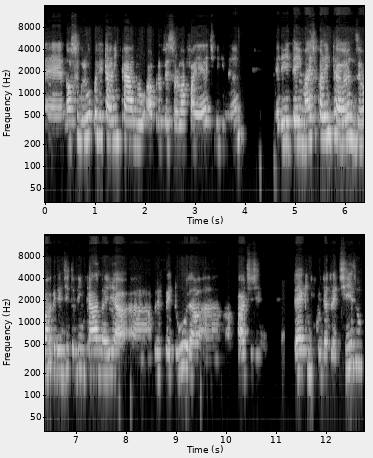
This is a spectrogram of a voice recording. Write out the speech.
É, nosso grupo está linkado ao professor Lafayette Bignami, ele tem mais de 40 anos, eu acredito, linkado aí à, à prefeitura, à, à, parte de técnico de atletismo,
